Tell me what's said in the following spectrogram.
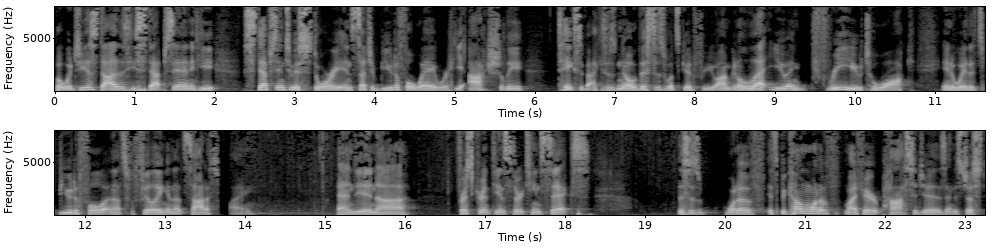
But what Jesus does is he steps in and he steps into his story in such a beautiful way where he actually takes it back. He says, No, this is what's good for you. I'm going to let you and free you to walk in a way that's beautiful and that's fulfilling and that's satisfying. And in uh, 1 Corinthians 13 6, this is one of, it's become one of my favorite passages, and it's just,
